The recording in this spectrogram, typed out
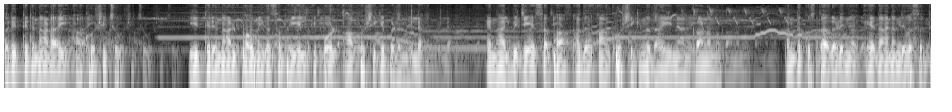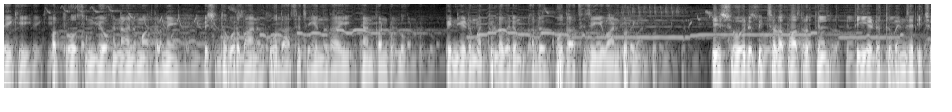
ഒരു തിരുനാളായി ആഘോഷിച്ചു. ഈ തിരുനാൾ ഭൗമിക സഭയിൽ ഇപ്പോൾ ആഘോഷിക്കപ്പെടുന്നില്ല. എന്നാൽ വിജയസഭ അത് ആഘോഷിക്കുന്നതായി ഞാൻ കാണുന്നു. പന്തക്കുസ്ത കഴിഞ്ഞ് ഏതാനും ദിവസത്തേക്ക് പത്രോസും യോഹന്നാനും മാത്രമേ വിശുദ്ധ കുർബാന കൂതാശ ചെയ്യുന്നതായി ഞാൻ കണ്ടുള്ളൂ. പിന്നീട് മറ്റുള്ളവരും അത് കൂതാശ ചെയ്യുവാൻ തുടങ്ങി. ഈശോ ഒരു പിച്ചള പാത്രത്തിൽ തീയെടുത്ത് വെഞ്ചരിച്ചു.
